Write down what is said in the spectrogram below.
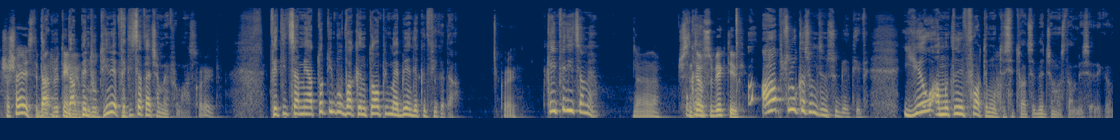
Și așa este dar, pentru tine. Dar pentru tine, fetița ta e cea mai frumoasă. Corect. Fetița mea tot timpul va cânta un pic mai bine decât fică ta. Corect. Că e fetița mea. Da, da. Și okay? suntem subiectivi. Absolut că suntem subiectivi. Eu am întâlnit foarte multe situații de genul ăsta în biserică.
